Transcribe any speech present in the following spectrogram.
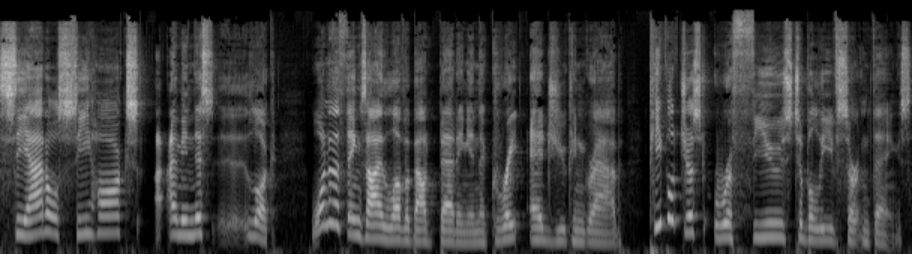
Seattle Seahawks, I mean, this, uh, look, one of the things I love about betting and the great edge you can grab, people just refuse to believe certain things.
